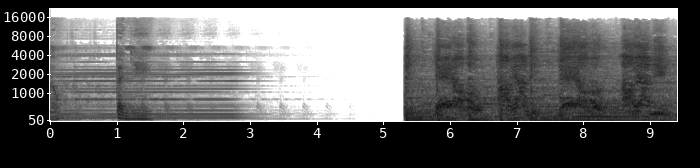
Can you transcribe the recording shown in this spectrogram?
လောတက်ငင်းရေတော်ဘုအောင်ရမည်ရေတော်ဘုအောင်ရမည်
